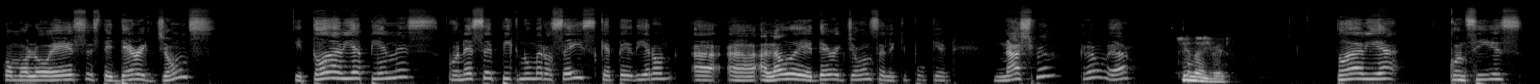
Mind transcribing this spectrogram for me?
como lo es este Derek Jones y todavía tienes con ese pick número 6 que te dieron al lado de Derek Jones, el equipo que Nashville, creo, ¿verdad? Sí, Nashville. Todavía consigues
